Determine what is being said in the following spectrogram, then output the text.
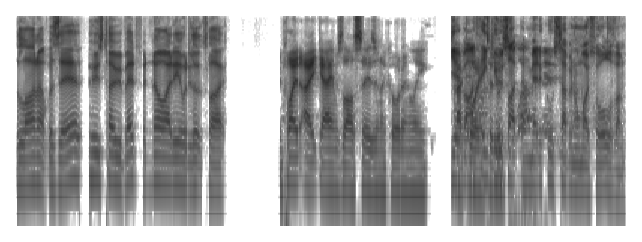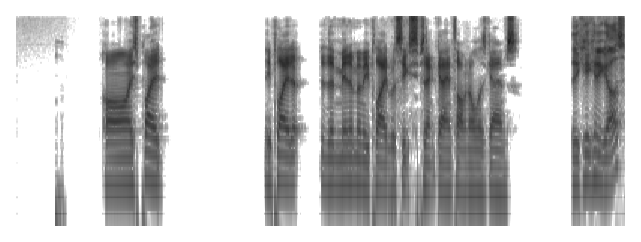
the lineup was there. Who's Toby Bedford? No idea what he looks like. He played eight games last season, accordingly. Yeah, but I think he was like the medical sub in almost all of them. Oh, he's played. He played the minimum he played was sixty percent game time in all his games. Did he kick any goals?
